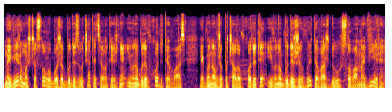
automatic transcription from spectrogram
Ми віримо, що Слово Боже буде звучати цього тижня, і воно буде входити в вас, як воно вже почало входити, і воно буде живити ваш дух словами віри.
